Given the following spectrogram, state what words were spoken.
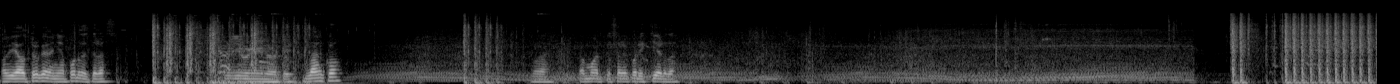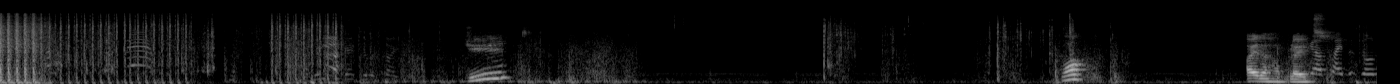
Había otro que venía por detrás. Blanco. Está muerto, sale por izquierda. Fuck. I don't have If plates. you're outside the zone,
